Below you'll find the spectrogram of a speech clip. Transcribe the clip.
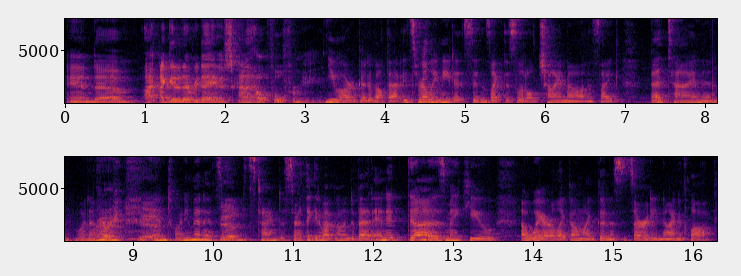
And um, I, I get it every day, and it's kind of helpful for me. You are good about that. It's really neat. It sends like this little chime out, and it's like bedtime and whatever Right. Yeah. in 20 minutes, and it's time to start thinking about going to bed. And it does make you aware, like, oh my goodness, it's already nine o'clock.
